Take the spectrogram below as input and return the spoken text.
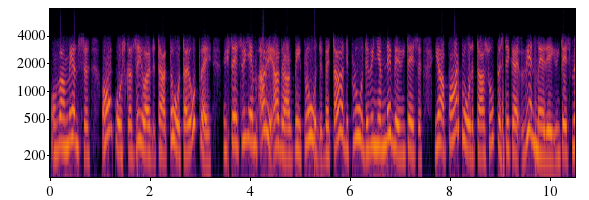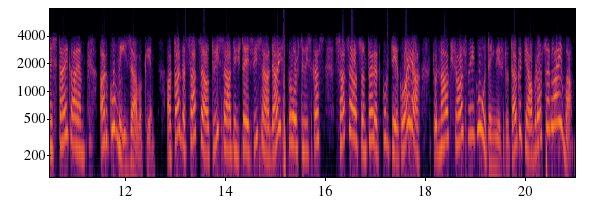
Un vēl viens onkurs, kas dzīvoja tā tuvu tai upei, viņš teica, viņiem arī agrāk bija plūdi, bet tādi plūdi viņiem nebija. Viņi teica, jā, pārplūda tās upes tikai vienmērīgi. Viņi teica, mēs staigājam ar gumijzavakiem. A tagad sacelt visādi, viņš teica, visādi aizprosti, viss kas sacelts, un tagad, kur tiek vaļā, tur nāk šausmīgi ūdeņi virsū. Tagad jābrauc ar laivām.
